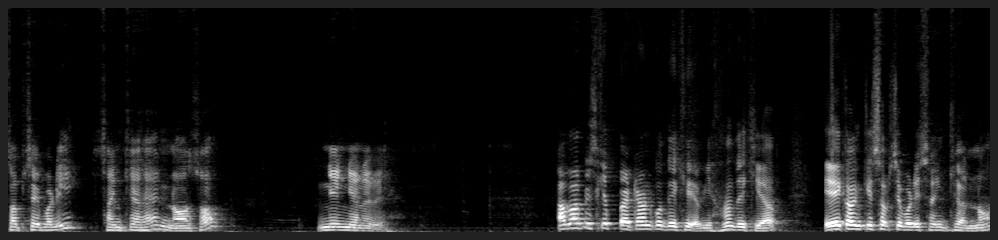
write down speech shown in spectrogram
सबसे बड़ी संख्या है नौ सौ निन्यानवे। अब आप इसके पैटर्न को देखिए, अब यहाँ देखिए आप, एक अंक की सबसे बड़ी संख्या नौ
